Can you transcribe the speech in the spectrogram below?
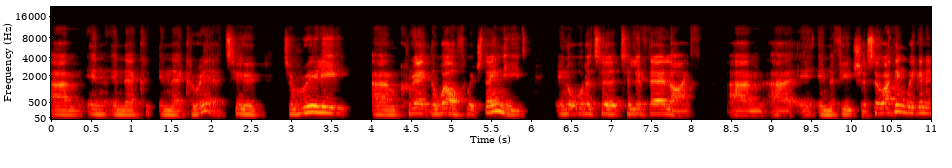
um, in in their in their career to to really um, create the wealth which they need in order to to live their life um, uh, in the future. So I think we're going to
